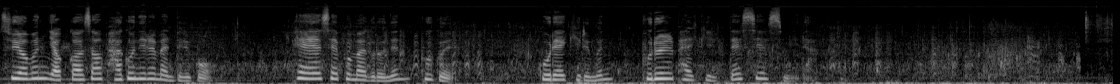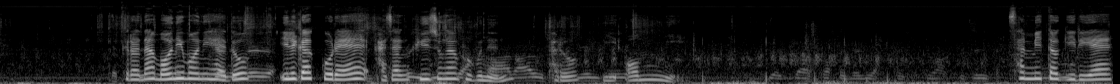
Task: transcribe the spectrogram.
수염은 엮어서 바구니를 만들고 폐의 세포막으로는 북을, 고래 기름은 불을 밝힐 때 쓰였습니다. 그러나 뭐니 뭐니 해도 일각고래의 가장 귀중한 부분은 바로 이 엄니. 3m 길이의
